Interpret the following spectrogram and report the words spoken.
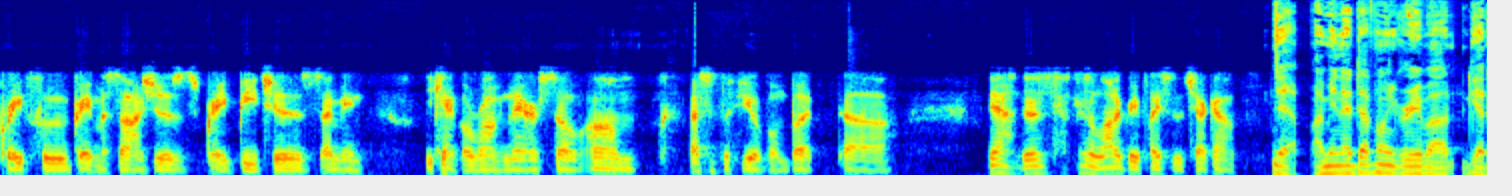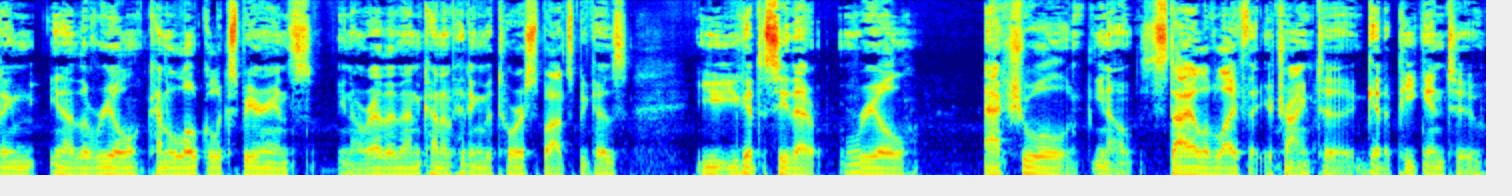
great food, great massages, great beaches. I mean, you can't go wrong there. So um, that's just a few of them, but uh, yeah, there's there's a lot of great places to check out. Yeah, I mean, I definitely agree about getting you know the real kind of local experience, you know, rather than kind of hitting the tourist spots because you you get to see that real actual you know style of life that you're trying to get a peek into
